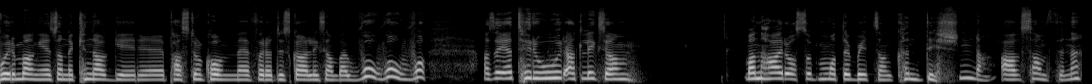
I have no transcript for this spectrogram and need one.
hvor mange sånne knagger eh, pastoren kommer med for at du skal liksom bare wow, wow, wow. Altså, jeg tror at liksom Man har også på en måte blitt sånn condition da, av samfunnet.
